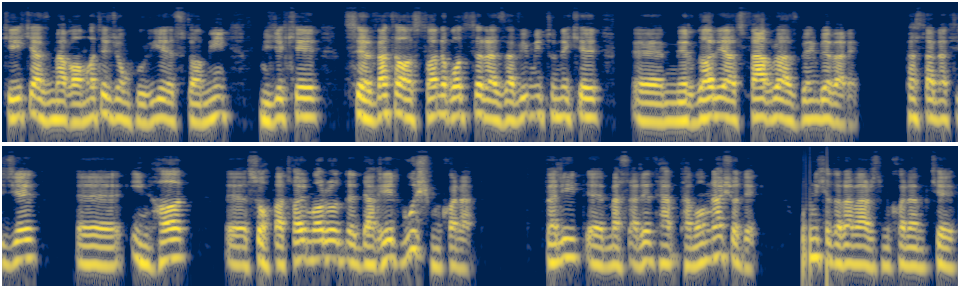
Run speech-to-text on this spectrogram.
که یکی از مقامات جمهوری اسلامی میگه که ثروت آستان قدس رضوی می‌تونه که مقداری از فقر رو از بین ببره. پس در نتیجه اینها صحبت های ما رو دقیق گوش می‌کنن. ولی مسئله تمام نشده. اونی که دارم عرض می‌کنم که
